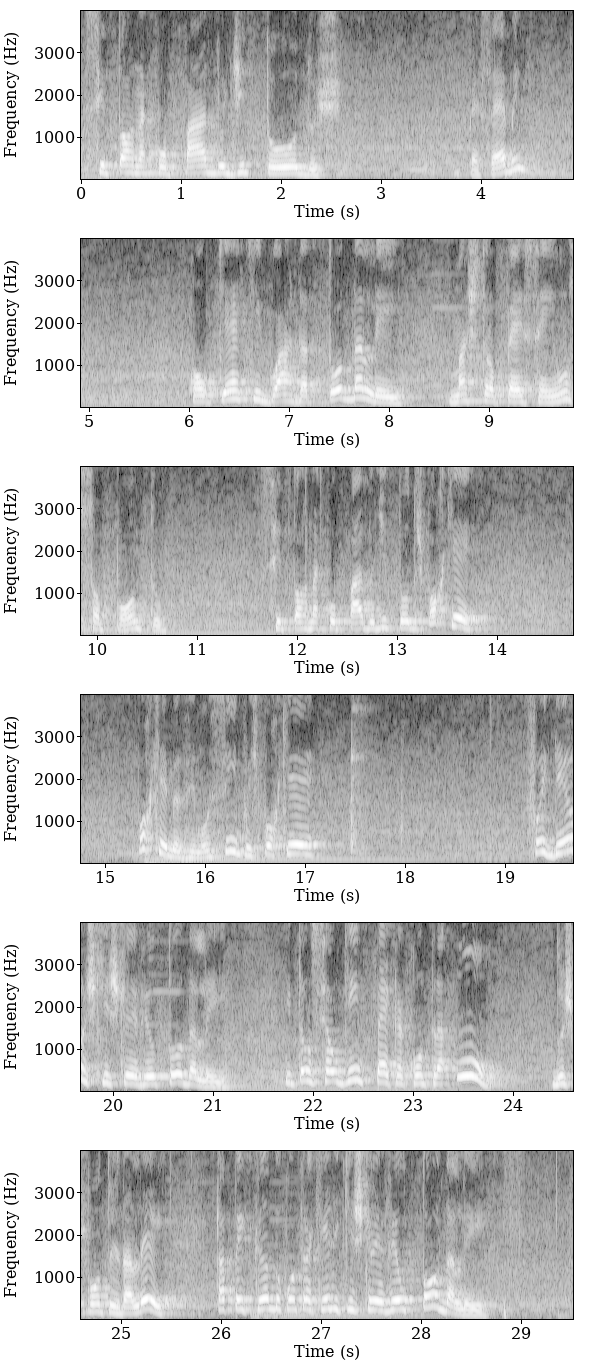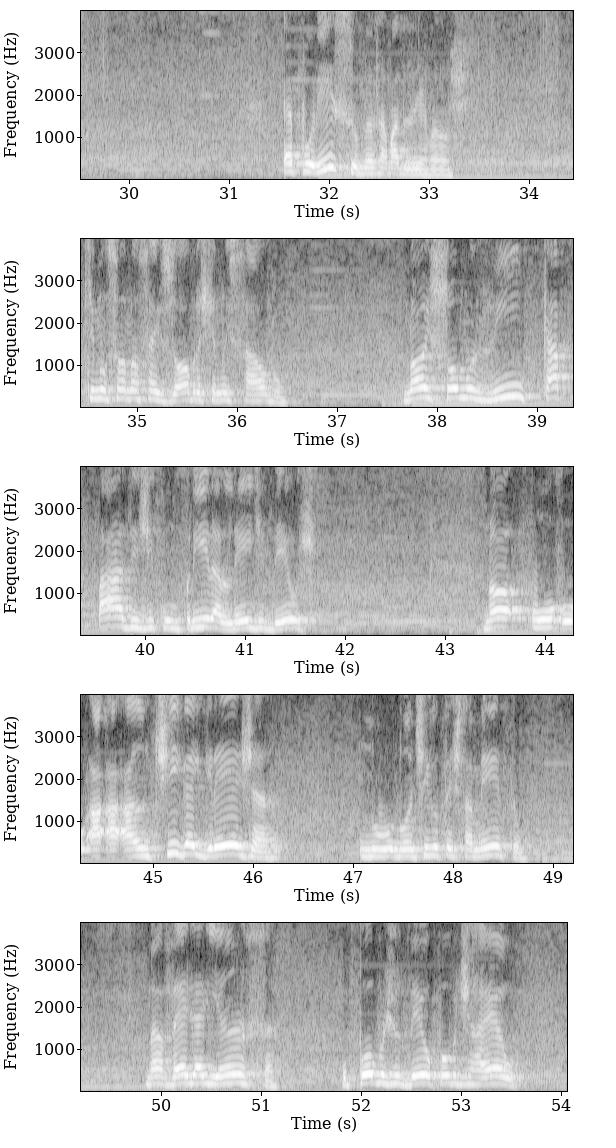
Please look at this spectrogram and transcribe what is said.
se torna culpado de todos. Percebem? Qualquer que guarda toda a lei, mas tropeça em um só ponto, se torna culpado de todos. Por quê? Por quê, meus irmãos? Simples, porque foi Deus que escreveu toda a lei. Então, se alguém peca contra um dos pontos da lei, está pecando contra aquele que escreveu toda a lei. É por isso, meus amados irmãos, que não são nossas obras que nos salvam. Nós somos incapazes de cumprir a lei de Deus. a, antiga igreja, no, Antigo Testamento, na velha aliança, o povo judeu, o povo de Israel,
